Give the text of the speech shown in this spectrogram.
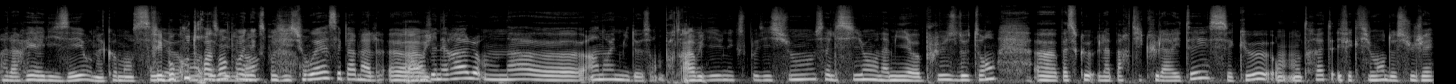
à la réaliser. On a commencé. C'est beaucoup, trois ans pour une exposition Ouais, c'est pas mal. Ah en général, on a un an et demi, deux ans pour ah travailler une exposition. Celle-ci, on a mis plus de temps parce que la particularité, c'est que on, traite effectivement de sujets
